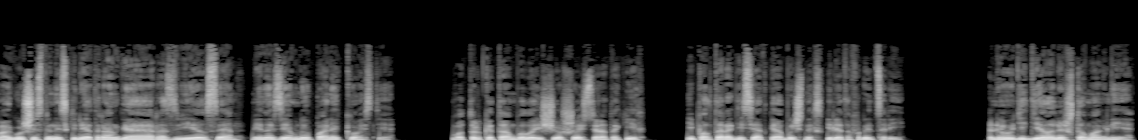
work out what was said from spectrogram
Могущественный скелет ранга развеялся, и на землю упали кости. Вот только там было еще шестеро таких и полтора десятка обычных скелетов рыцарей. Люди делали, что могли,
